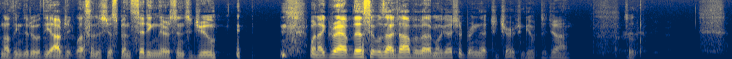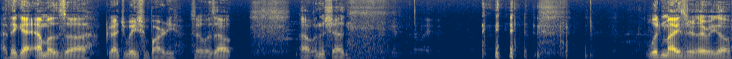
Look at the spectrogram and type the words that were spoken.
nothing to do with the object lesson. It's just been sitting there since June. when I grabbed this, it was on top of it. I'm like, I should bring that to church and give it to John. So I think at Emma's uh, graduation party, so it was out out in the shed. Wood-Mizer, there we go.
